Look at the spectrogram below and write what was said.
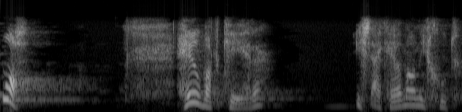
Oh, heel wat keren is het eigenlijk helemaal niet goed.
